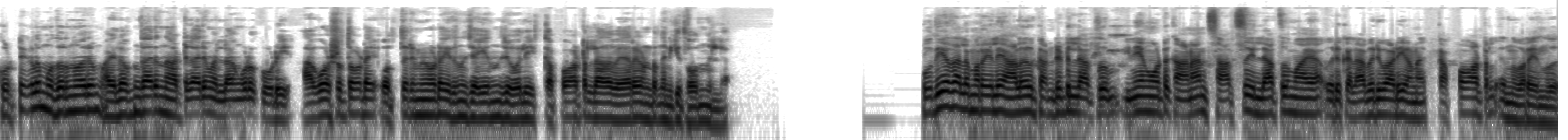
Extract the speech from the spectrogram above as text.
കുട്ടികളും മുതിർന്നവരും അയലോക്കംകാരും നാട്ടുകാരും എല്ലാം കൂടെ കൂടി ആഘോഷത്തോടെ ഒത്തൊരുമയോടെ ഇരുന്ന് ചെയ്യുന്ന ജോലി കപ്പവാട്ടല്ലാതെ വേറെ ഉണ്ടെന്ന് എനിക്ക് തോന്നുന്നില്ല. പുതിയ തലമുറയിലെ ആളുകൾ കണ്ടിട്ടില്ലാത്തതും ഇനി അങ്ങോട്ട് കാണാൻ സാധ്യതയില്ലാത്തതുമായ ഒരു കലാപരിപാടിയാണ് കപ്പവാട്ടൽ എന്ന് പറയുന്നത്.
